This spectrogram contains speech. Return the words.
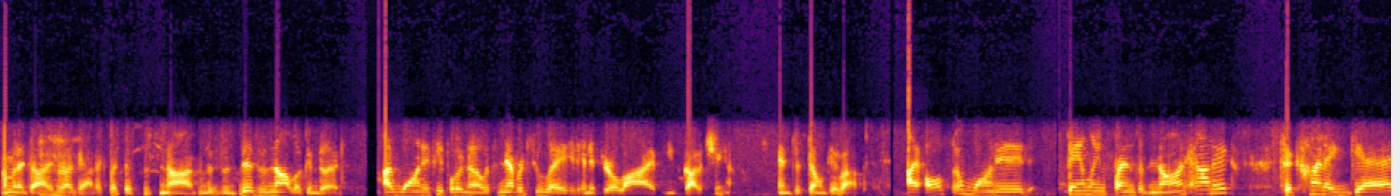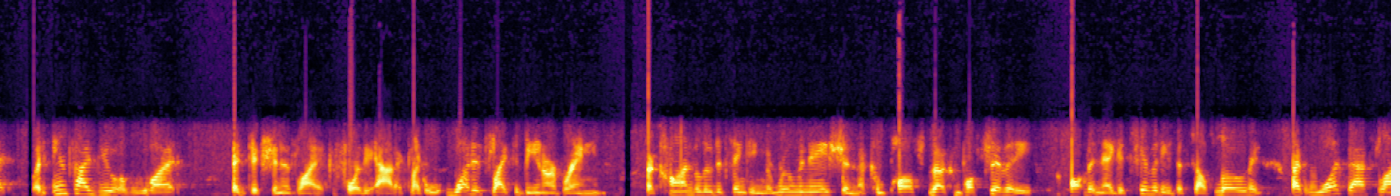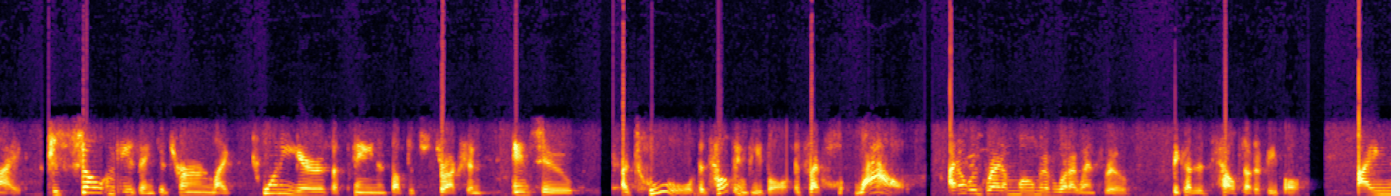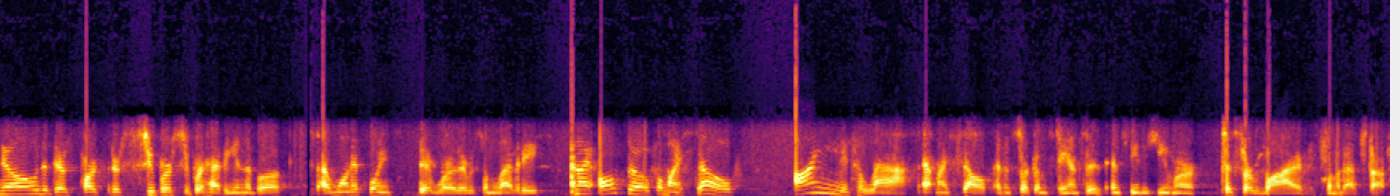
I'm going to die mm-hmm. a drug addict. Like this is not this is this is not looking good. I wanted people to know it's never too late, and if you're alive, you've got a chance, and just don't give up. I also wanted family and friends of non addicts to kind of get an inside view of what addiction is like for the addict, like what it's like to be in our brains, the convoluted thinking, the rumination, the, compuls- the compulsivity, all the negativity, the self loathing, like what that's like. Just so amazing to turn like 20 years of pain and self destruction into a tool that's helping people. It's like, wow, I don't regret a moment of what I went through because it's helped other people. I know that there's parts that are super, super heavy in the book. I wanted points that where there was some levity. And I also, for myself, I needed to laugh at myself and the circumstances and see the humor to survive some of that stuff.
